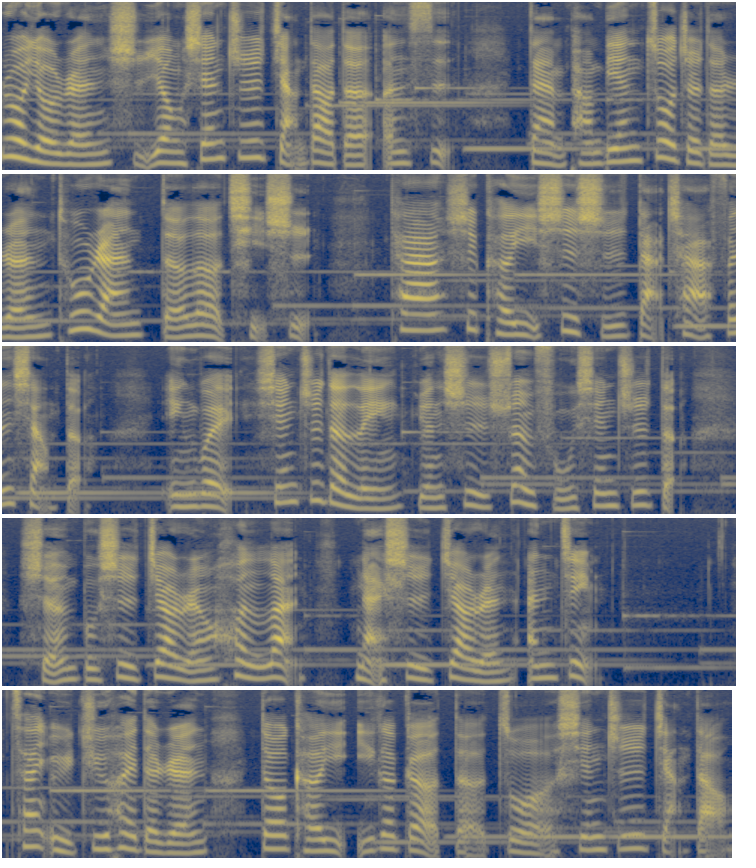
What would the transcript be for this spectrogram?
若有人使用先知讲到的恩赐，但旁边坐着的人突然得了启示，他是可以适时打岔分享的，因为先知的灵原是顺服先知的。神不是叫人混乱，乃是叫人安静。参与聚会的人都可以一个个的做先知讲道，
